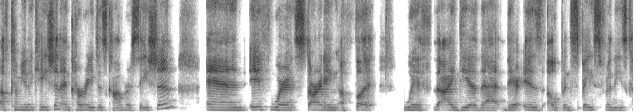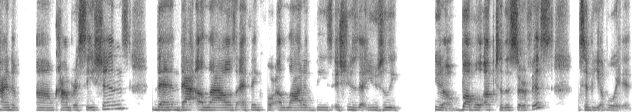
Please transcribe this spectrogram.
of communication and courageous conversation. And if we're starting afoot with the idea that there is open space for these kind of um, conversations, then that allows, I think, for a lot of these issues that usually, you know, bubble up to the surface to be avoided.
